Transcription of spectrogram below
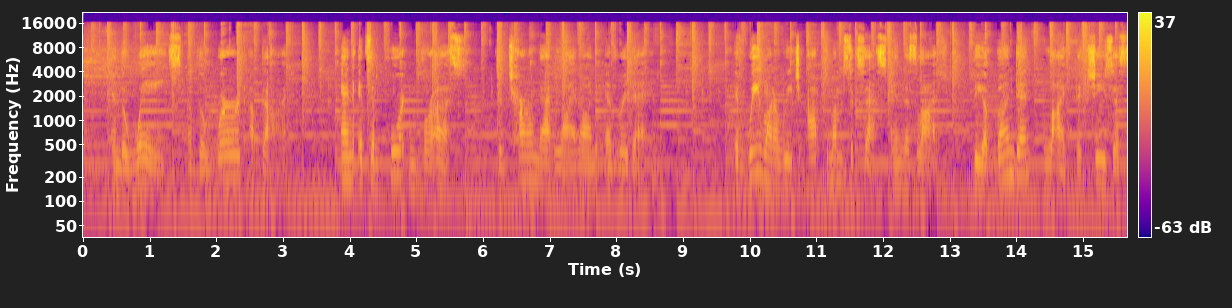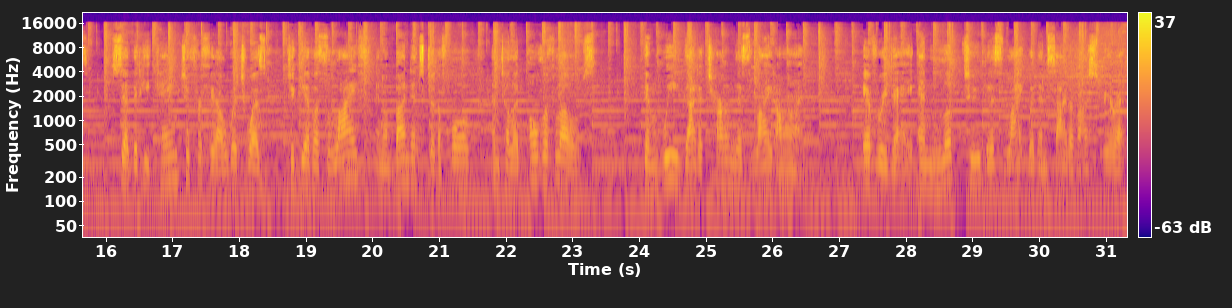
in the ways of the Word of God. And it's important for us to turn that light on every day. If we want to reach optimum success in this life, the abundant life that Jesus said that he came to fulfill, which was to give us life and abundance to the full until it overflows then we've got to turn this light on every day and look to this light within inside of our spirit.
